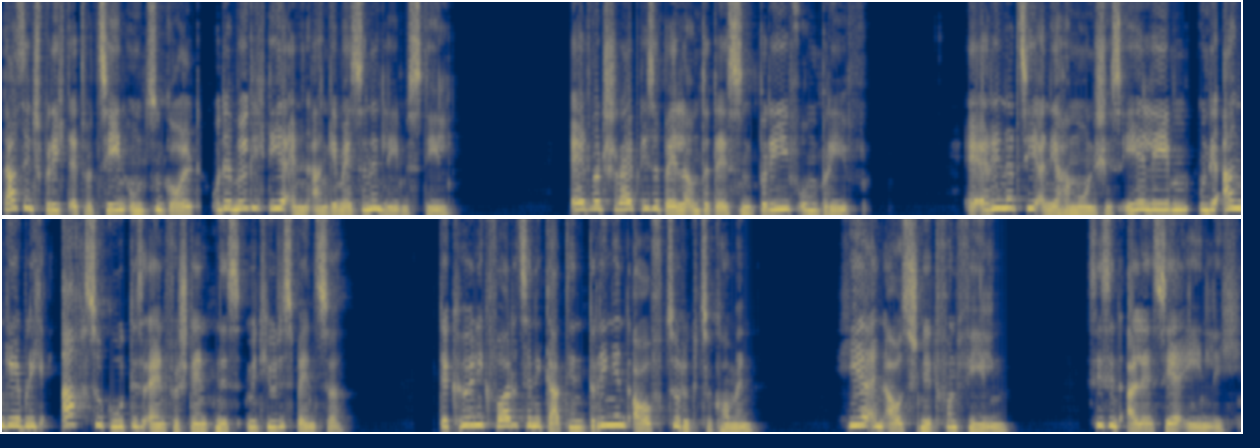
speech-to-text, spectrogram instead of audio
Das entspricht etwa 10 Unzen Gold und ermöglicht ihr einen angemessenen Lebensstil. Edward schreibt Isabella unterdessen Brief um Brief. Er erinnert sie an ihr harmonisches Eheleben und ihr angeblich ach so gutes Einverständnis mit Judy Spencer. Der König fordert seine Gattin dringend auf, zurückzukommen. Hier ein Ausschnitt von vielen. Sie sind alle sehr ähnlich.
